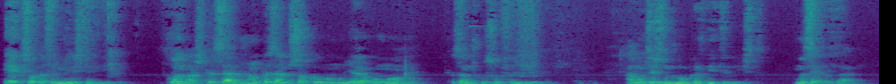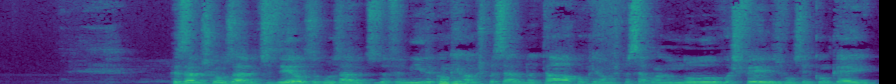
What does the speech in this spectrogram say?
é a questão da família estendida. Quando nós casamos, não casamos só com uma mulher ou com um homem, casamos com a sua família. Há muita gente que não acredita nisto, mas é verdade. Casamos com os hábitos deles ou com os hábitos da família, com quem vamos passar o Natal, com quem vamos passar o Ano Novo, as férias vão ser com quem.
